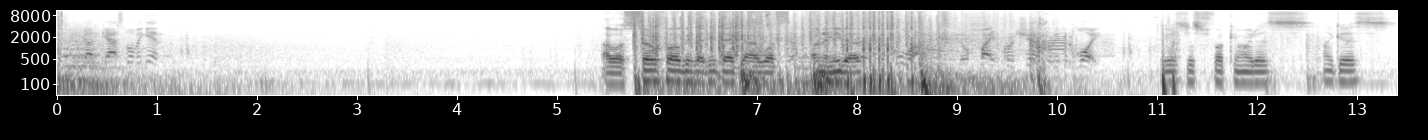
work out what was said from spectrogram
You've got gas moving in. I was so focused. I think that guy was underneath us. Pull fight for a chance to redeploy. He was just fucking with us, I guess.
